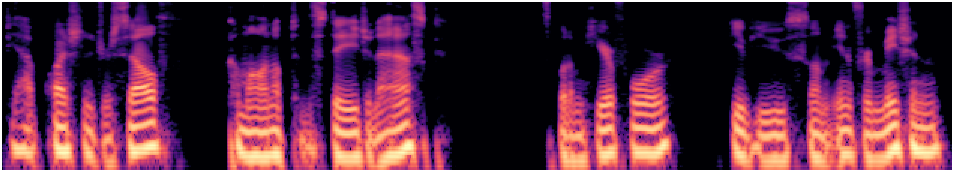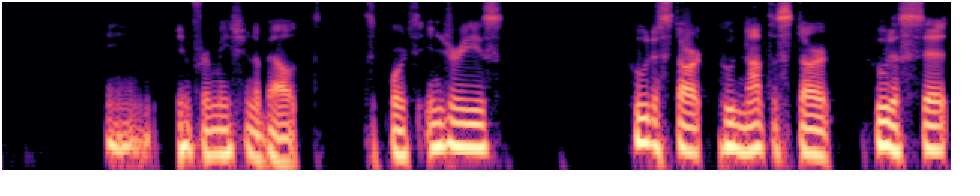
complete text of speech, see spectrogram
if you have questions yourself, come on up to the stage and ask. That's what I'm here for. Give you some information and information about sports injuries, who to start, who not to start, who to sit,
